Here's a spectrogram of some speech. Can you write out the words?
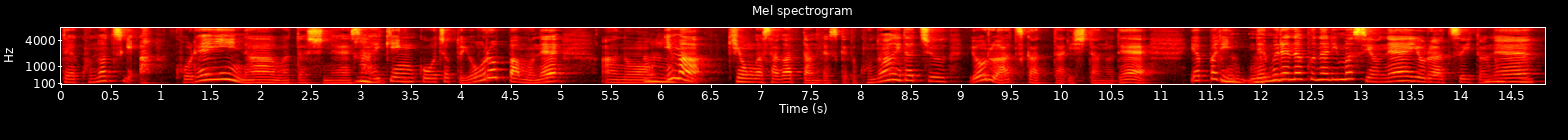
でこの次あこれいいな私ね最近こうちょっとヨーロッパもねあの、うん今気温が下がったんですけどこの間中夜暑かったりしたのでやっぱりうんうん。眠れなくなりますよね、夜暑いとね。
